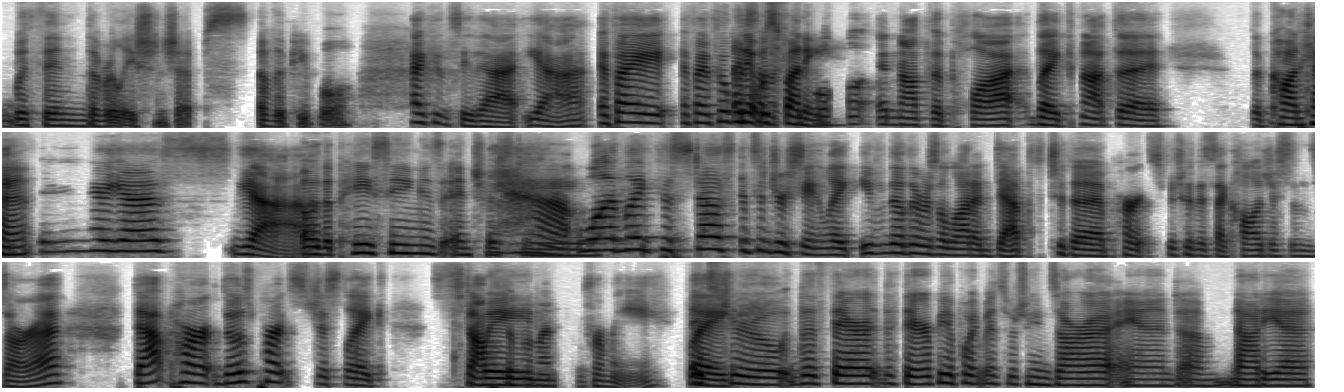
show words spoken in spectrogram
within the relationships of the people. I can see that. Yeah. If I if I focus and it was funny. and not the plot, like not the the Content? pacing, I guess. Yeah. Oh, the pacing is interesting. Yeah. Well, and like the stuff, it's interesting. Like, even though there was a lot of depth to the parts between the psychologist and Zara, that part, those parts just like stopped the momentum for me. Like, it's true. The ther- the therapy appointments between Zara and um, Nadia,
